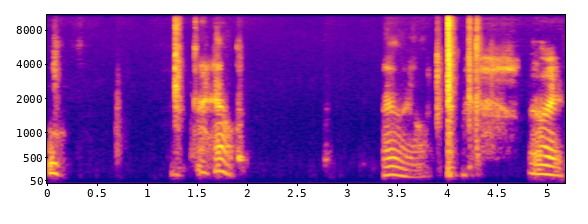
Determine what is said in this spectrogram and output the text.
What the hell? There we go. All right.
